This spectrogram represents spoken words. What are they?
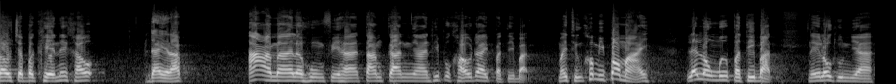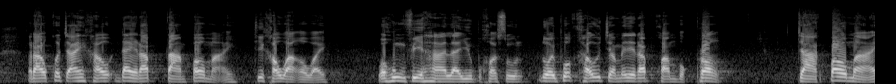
เราจะประเคนให้เขาได้รับ أعمالهم فيها ตามการงานที่พวกเขาได้ปฏิบัติ หมายถึงเขามีเป้าหมาย และลงมือปฏิบัติในโลกดุนยา เราก็จะให้เขาได้รับตามเป้าหมายที่เขาวางเอาไว้ وهم فيها لا يبخسون โดยพวกเขาจะไม่ได้รับความบกพร่อง จากเป้าหมาย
